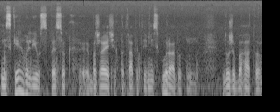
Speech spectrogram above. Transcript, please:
міських голів, список е, бажаючих потрапити в міську раду. Дуже багато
